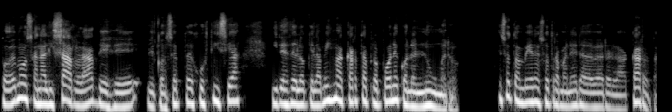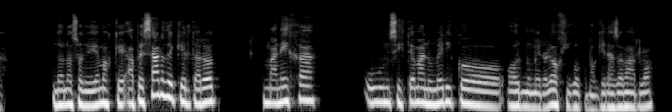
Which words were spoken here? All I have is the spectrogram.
podemos analizarla desde el concepto de justicia y desde lo que la misma carta propone con el número. Eso también es otra manera de ver la carta no nos olvidemos que a pesar de que el tarot maneja un sistema numérico o numerológico, como quieras llamarlo,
